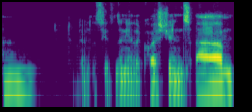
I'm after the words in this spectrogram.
Um, let's see if there's any other questions. Um,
